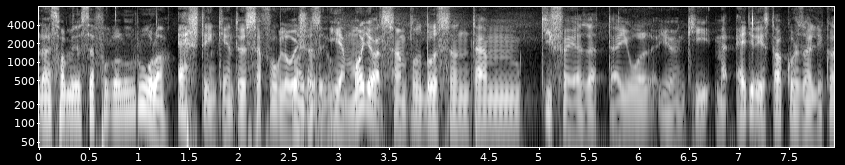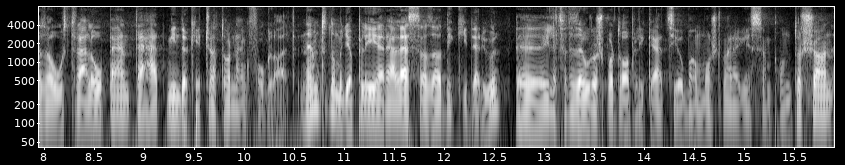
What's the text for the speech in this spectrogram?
lesz ami összefoglaló róla? Esténként összefoglaló, Nagyon és az jó. ilyen magyar szempontból szerintem kifejezetten jól jön ki, mert egyrészt akkor zajlik az Ausztrál Open, tehát mind a két csatornánk foglalt. Nem tudom, hogy a playerrel lesz, az addig kiderül, illetve az Eurosport applikációban most már egészen pontosan,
